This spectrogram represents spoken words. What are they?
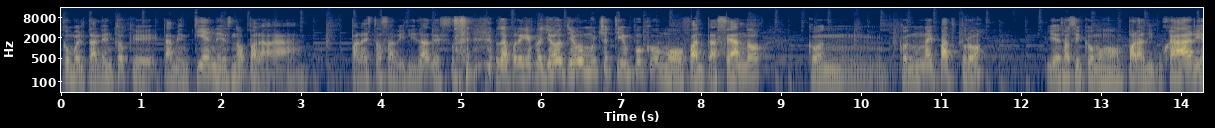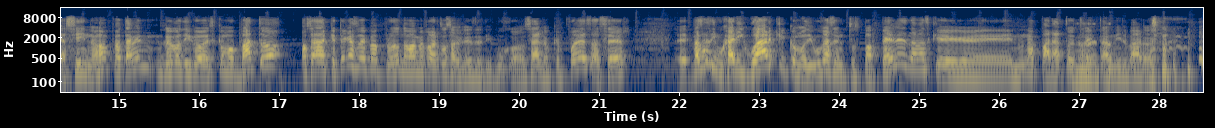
como el talento que también tienes, ¿no? Para para estas habilidades. o sea, por ejemplo, yo llevo mucho tiempo como fantaseando con con un iPad Pro y es así como para dibujar y así, ¿no? Pero también luego digo, es como vato, o sea, que tengas un iPad Pro no va a mejorar tus habilidades de dibujo, o sea, lo que puedes hacer eh, vas a dibujar igual que como dibujas en tus papeles, nada más que en un aparato de 30 mil baros.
